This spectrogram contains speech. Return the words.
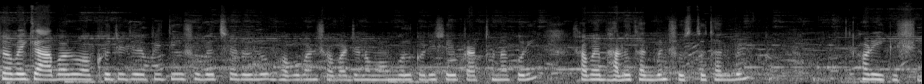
সবাইকে আবারও অক্ষয় তৃতীয়ার প্রীতি ও শুভেচ্ছা রইল। ভগবান সবার জন্য মঙ্গল করে সেই প্রার্থনা করি। সবাই ভালো থাকবেন, সুস্থ থাকবেন। হরে কৃষ্ণ।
